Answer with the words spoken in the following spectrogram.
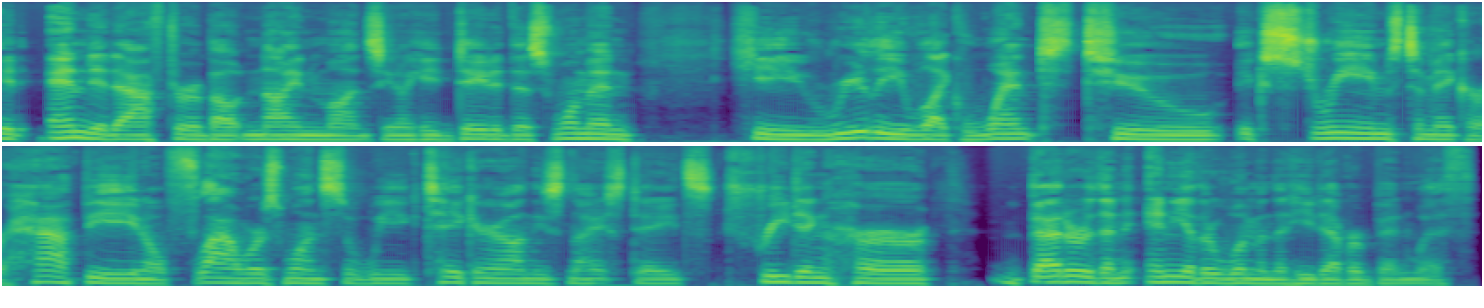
it ended after about nine months. You know, he dated this woman. He really like went to extremes to make her happy, you know, flowers once a week, taking her on these nice dates, treating her better than any other woman that he'd ever been with.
